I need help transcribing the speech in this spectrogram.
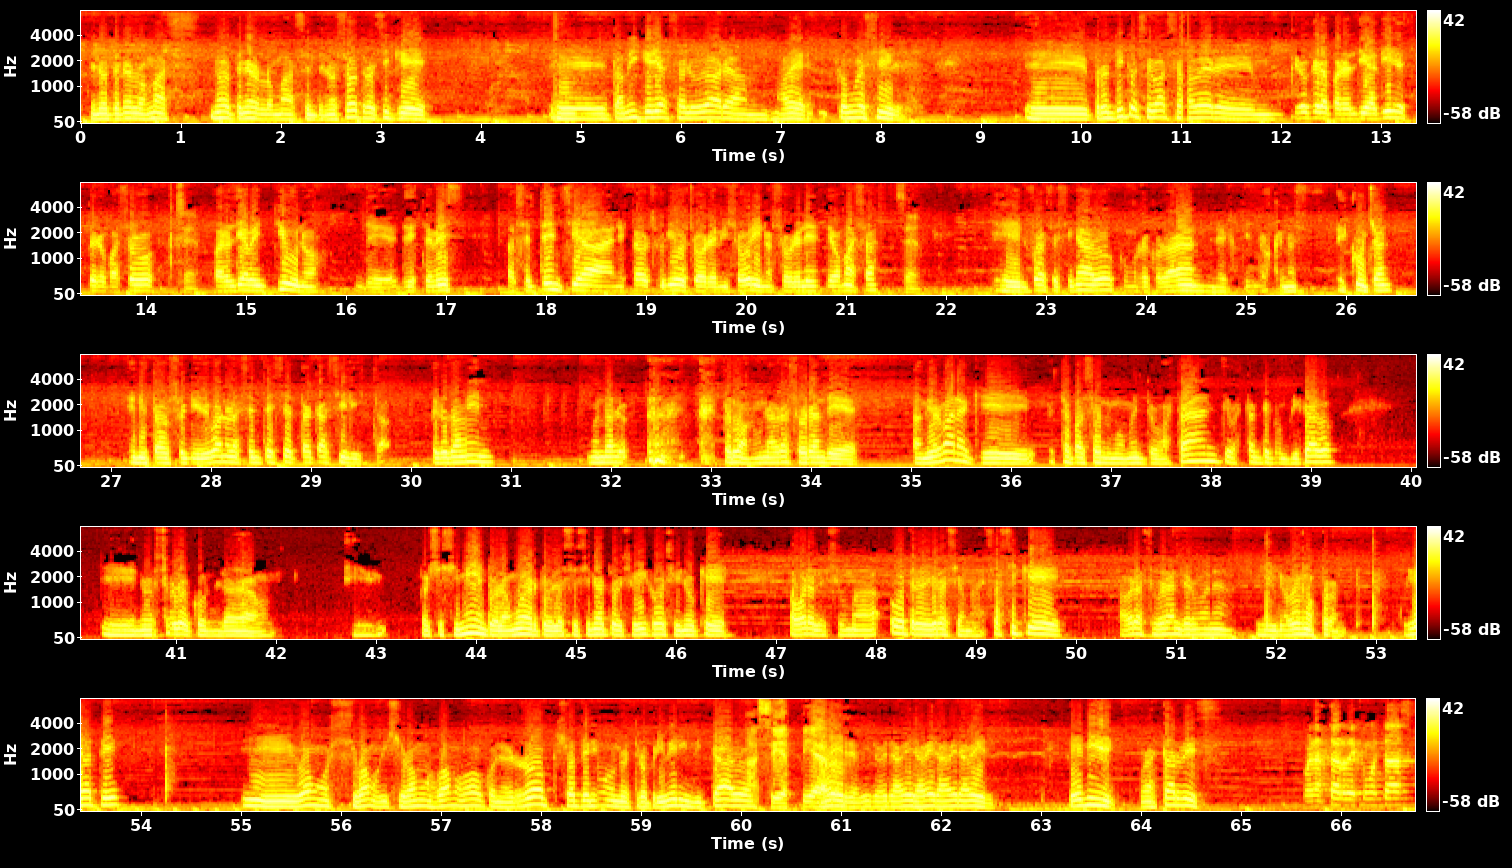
de no tenerlo más, no tenerlo más entre nosotros, así que eh, también quería saludar a, a ver, ¿cómo decir? Eh, prontito se va a saber, eh, creo que era para el día 10, pero pasó Sí. para el día 21 de, de este mes, la sentencia en Estados Unidos sobre mi sobrino, sobre Leo Massa. Sí. Él fue asesinado, como recordarán los que- los que nos escuchan, en Estados Unidos. Y bueno, la sentencia está casi lista. Pero también, mandarle, perdón, un abrazo grande a mi hermana que está pasando un momento bastante, bastante complicado, eh, no solo con la eh, fallecimiento, la muerte o el asesinato de su hijo, sino que ahora le suma otra desgracia más. Así que abrazo grande hermana y nos vemos pronto. Cuídate y vamos, vamos, Guille, vamos, vamos, vamos con el rock. Ya tenemos nuestro primer invitado. Así es, A Pierre. ver, a ver, a ver, a ver, a ver, a ver, a ver. Emi, buenas tardes. Buenas tardes, ¿cómo estás?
